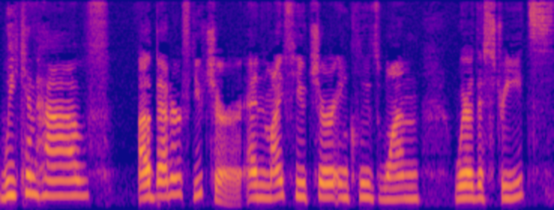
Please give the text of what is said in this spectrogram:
we can have a better future. And my future includes one where the streets,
